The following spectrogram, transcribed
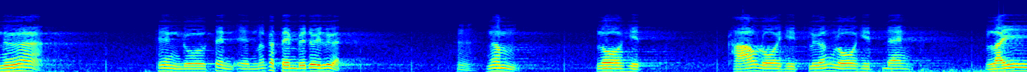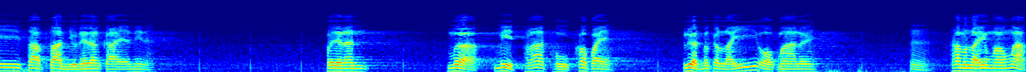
เนื้อ เพ่งดูเส้นเอ็น มันก็เต็มไปด้วยเลือดน้ำโลหิต ขาวโลหิต เหลืองโลหิตแดง ไหลซาบซ่านอยู่ในร่างกายอันนี้นะ ราะฉะนั้นเมื่อมีดพลาดถูกเข้าไป เลือดมันก็ไหลออกมาเลยถ้ามันไหลออกมามาก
